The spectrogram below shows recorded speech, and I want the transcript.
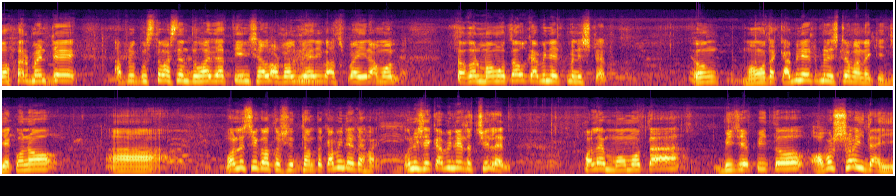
গভর্নমেন্টে আপনি বুঝতে পারছেন দু হাজার তিন সাল অটল বিহারী বাজপেয়ীর আমল তখন মমতাও ক্যাবিনেট মিনিস্টার এবং মমতা ক্যাবিনেট মিনিস্টার মানে কি? যে কোনো পলিসিগত সিদ্ধান্ত ক্যাবিনেটে হয়। উনি সেই ক্যাবিনেটে ছিলেন। ফলে মমতা বিজেপি তো অবশ্যই দায়ী।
